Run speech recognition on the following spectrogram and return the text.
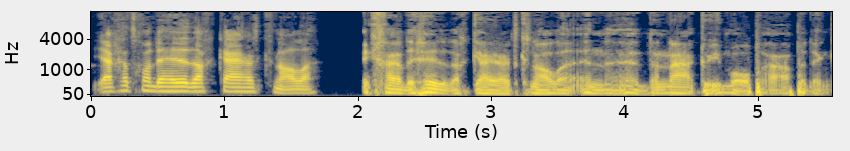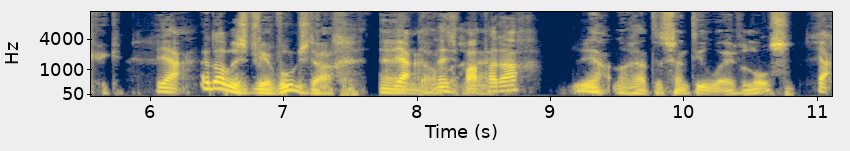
jij gaat gewoon de hele dag keihard knallen. Ik ga de hele dag keihard knallen en eh, daarna kun je me oprapen, denk ik. Ja, En dan is het weer woensdag. En ja dan is ga- papadag. Ja, dan gaat het ventiel even los. Ja.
